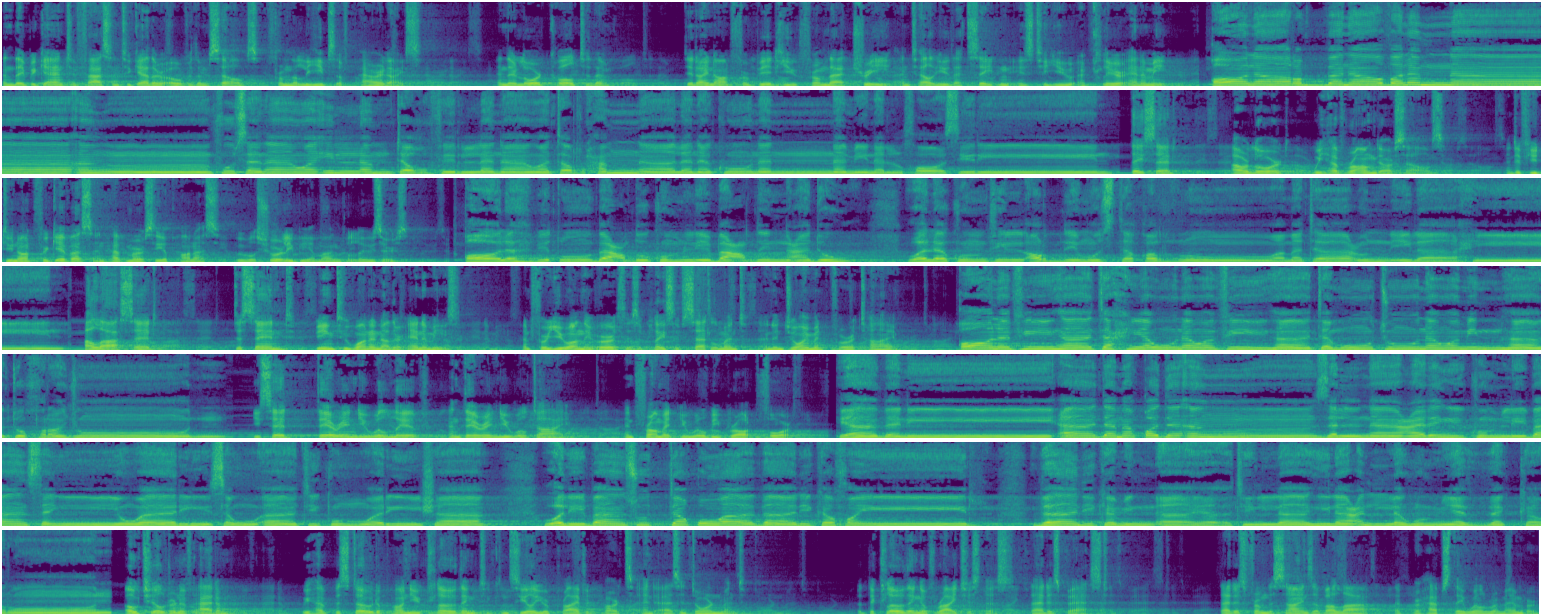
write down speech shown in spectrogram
And they began to fasten together over themselves from the leaves of paradise. And their Lord called to them, Did I not forbid you from that tree and tell you that Satan is to you a clear enemy? قالا ربنا ظلمنا أنفسنا وإن لم تغفر لنا وترحمنا لنكونن من الخاسرين They said, Our Lord, we have wronged ourselves. And if you do not forgive us and have mercy upon us, we will surely be among the losers. قال اهبطوا بعضكم لبعض عدو ولكم في الأرض مستقر ومتاع إلى حين Allah said, Descend, being to one another enemies, and for you on the earth is a place of settlement and enjoyment for a time. قال فيها تحيون وفيها تموتون ومنها تخرجون He said, Therein you will live, and therein you will die, and from it you will be brought forth. يا بني آدم قد أنزلنا عليكم لباسا يواري سوآتكم وريشا ولباس التقوى ذلك خير ذلك من آيات الله لعلهم يذكرون O children of Adam, we have bestowed upon you clothing to conceal your private parts and as adornment. But the clothing of righteousness, that is best. That is from the signs of Allah that perhaps they will remember.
